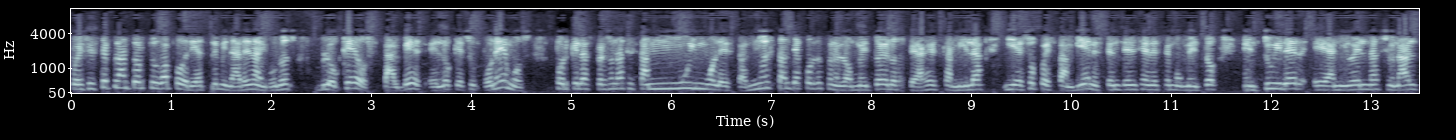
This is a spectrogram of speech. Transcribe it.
pues este plan tortuga podría terminar en algunos bloqueos, tal vez, es lo que suponemos, porque las personas están muy molestas, no están de acuerdo con el aumento de los peajes, Camila, y eso pues también es tendencia en este momento en Twitter eh, a nivel nacional.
